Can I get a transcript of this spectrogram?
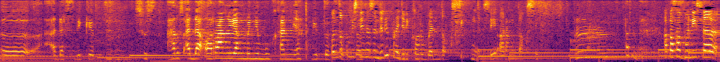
eh, ada sedikit sus- harus ada orang yang menyembuhkannya gitu Untuk Miss Nisa sendiri pernah jadi korban toxic nggak sih orang toxic? Hmm, pernah Apakah Bu Nisa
